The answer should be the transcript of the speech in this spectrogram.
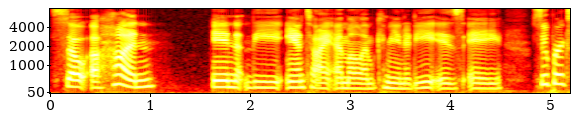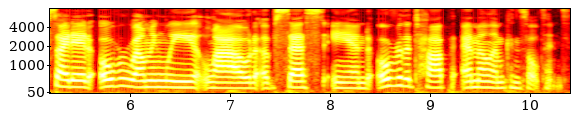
So, a Hun in the anti MLM community is a super excited, overwhelmingly loud, obsessed, and over the top MLM consultant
